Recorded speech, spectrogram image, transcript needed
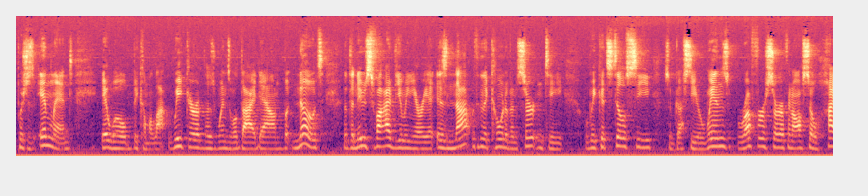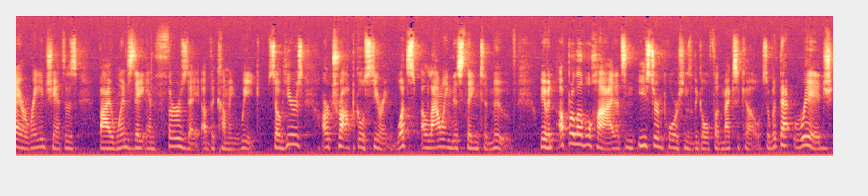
pushes inland, it will become a lot weaker. Those winds will die down. But note that the News 5 viewing area is not within the cone of uncertainty, but we could still see some gustier winds, rougher surf, and also higher rain chances by Wednesday and Thursday of the coming week. So here's our tropical steering. What's allowing this thing to move? We have an upper level high that's in the eastern portions of the Gulf of Mexico. So with that ridge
